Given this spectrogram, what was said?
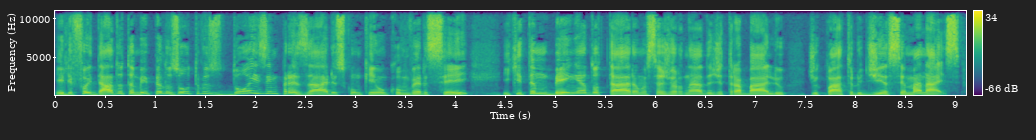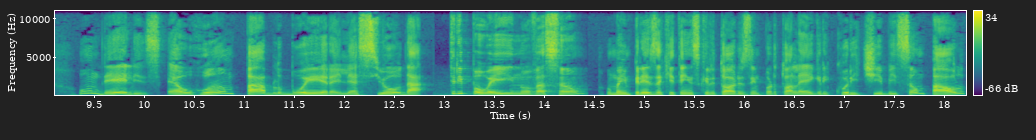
ele foi dado também pelos outros dois empresários com quem eu conversei e que também adotaram essa jornada de trabalho de quatro dias semanais. Um deles é o Juan Pablo Bueira, ele é CEO da AAA Inovação, uma empresa que tem escritórios em Porto Alegre, Curitiba e São Paulo.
